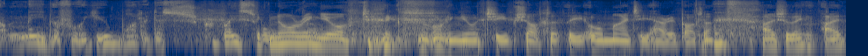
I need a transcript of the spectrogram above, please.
Done me before you. What a disgraceful. Ignoring film. your ignoring your cheap shot at the almighty Harry Potter, I shall think I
